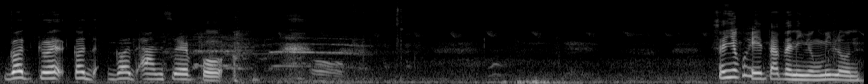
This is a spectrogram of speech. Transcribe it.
Good, good, good answer po. Oh. Saan nyo po itatanim yung milon?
